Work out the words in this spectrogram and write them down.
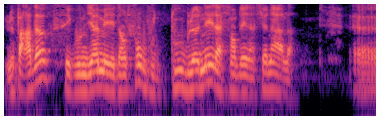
le paradoxe, c'est que vous me direz, mais dans le fond, vous doublonnez l'Assemblée nationale. Euh,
